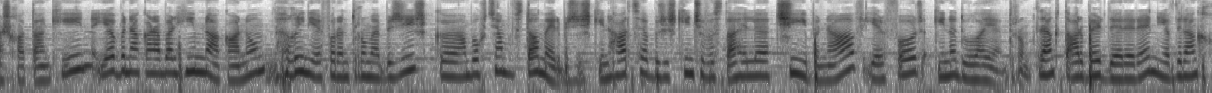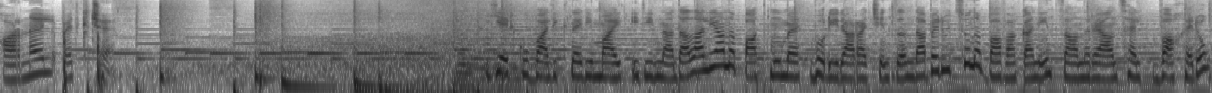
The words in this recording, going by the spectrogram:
աշխատանքին եւ բնականաբար հիմնականում հղին երբ որ ընտրում է բժիշկ ամբողջությամբ վստահում է իր բժշկին հարցը բժշկին չվստահելը չի բնավ երբ որ կինը դուլա է ընտրում դրանք տարբեր դերեր են եւ դրանք խառնել պետք չէ Երկու բալիկների մայր Իրինա Դալալյանը պատմում է, որ իր առաջին ծննդաբերությունը բավականին ծանր է անցել, վախերով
